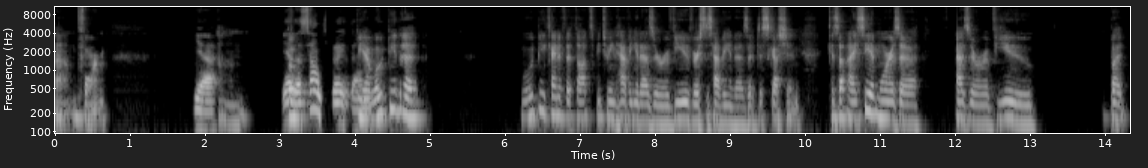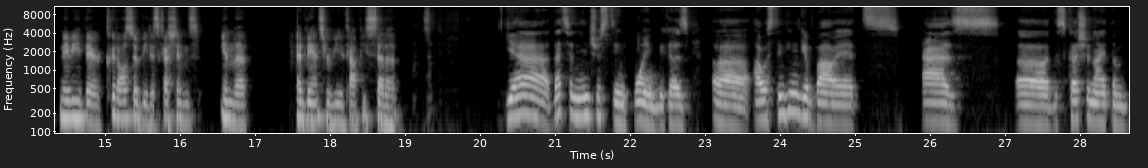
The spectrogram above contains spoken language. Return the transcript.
um, form yeah um, yeah but, that sounds great then. yeah what would be the what would be kind of the thoughts between having it as a review versus having it as a discussion? Because I see it more as a as a review, but maybe there could also be discussions in the advanced review copy setup. Yeah, that's an interesting point because uh, I was thinking about it as a discussion item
